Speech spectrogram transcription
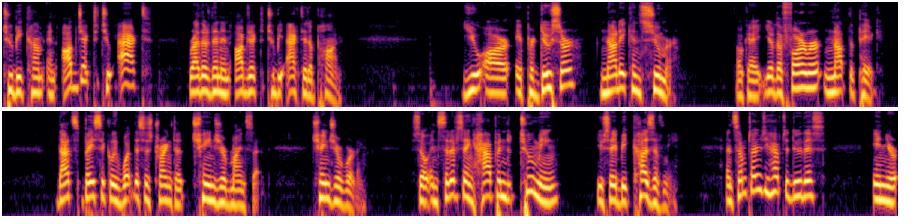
to become an object to act rather than an object to be acted upon. You are a producer, not a consumer. Okay? You're the farmer, not the pig. That's basically what this is trying to change your mindset, change your wording. So instead of saying happened to me, you say because of me. And sometimes you have to do this in your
